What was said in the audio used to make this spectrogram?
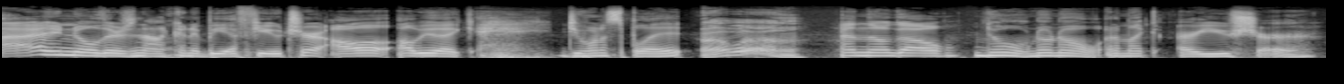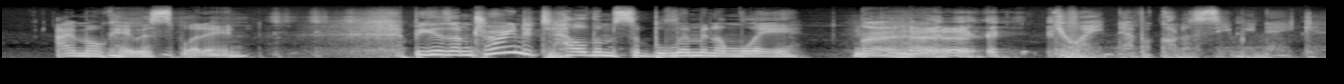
I know there's not going to be a future, I'll I'll be like, "Hey, do you want to split?" Oh wow. And they'll go, "No, no, no." And I'm like, "Are you sure?" I'm okay with splitting. Because I'm trying to tell them subliminally, you ain't never to see me naked.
